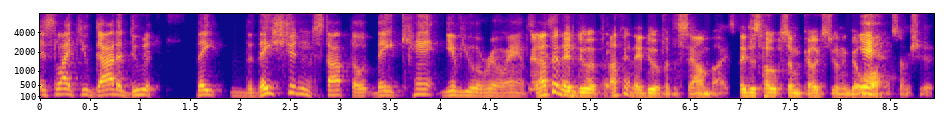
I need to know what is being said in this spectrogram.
It's like you got to do it. They they shouldn't stop though. They can't give you a real answer. And I think they do it. I think they do it for the sound bites. They just hope some coach is going to go yeah. off with some shit.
